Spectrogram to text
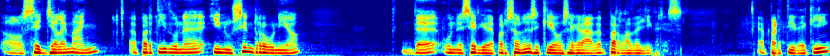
el setge alemany a partir d'una innocent reunió d'una sèrie de persones a qui us agrada parlar de llibres. A partir d'aquí,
